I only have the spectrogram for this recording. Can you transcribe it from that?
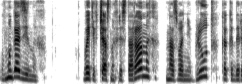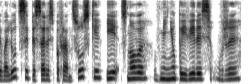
в магазинах. В этих частных ресторанах названия блюд, как и до революции, писались по-французски, и снова в меню появились уже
